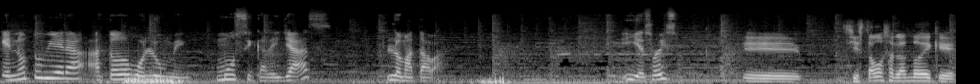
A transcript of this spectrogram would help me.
que no tuviera a todo volumen música de jazz lo mataba. Y eso hizo. Eh, si estamos hablando de que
